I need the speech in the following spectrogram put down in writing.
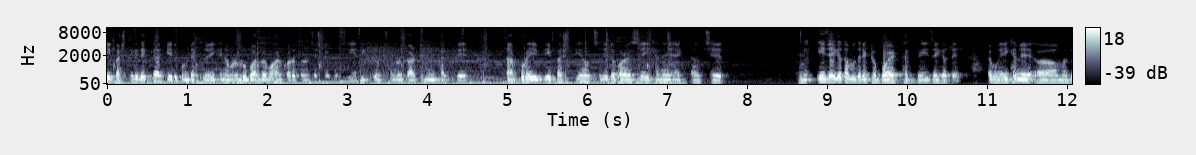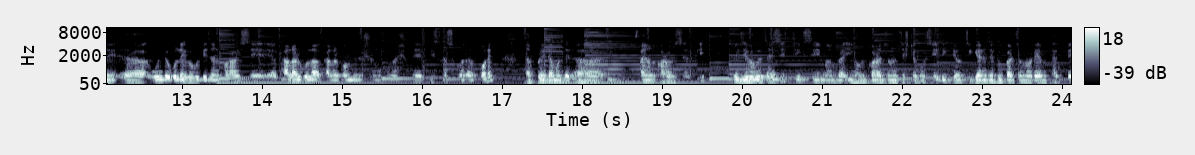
এই পাশ থেকে দেখলে আর কি এরকম দেখা যায়, এখানে আমরা লোবার ব্যবহার করার জন্য চেষ্টা করছি। এদিক দিয়ে হচ্ছে গার্ডেনিং থাকবে। তারপরে এই- পাশ দিয়ে হচ্ছে যেটা করা হয়েছে, এখানে একটা হচ্ছে এই জায়গাতে আমাদের একটা বয়েড থাকবে এই জায়গাতে এবং এখানে আমাদের উইন্ডো গুলো এইভাবে ডিজাইন করা হয়েছে কালারগুলা কালার কম্বিনেশন ওনার সাথে ডিসকাস করার পরে তারপরে এটা আমাদের ফাইনাল করা হয়েছে আর কি। তো যেভাবে চাইছি ঠিক সেম আমরা এইভাবে করার জন্য চেষ্টা করছি। এদিক দিয়ে হচ্ছে গ্যারেজে ঢুকার জন্য র্যাম থাকবে,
